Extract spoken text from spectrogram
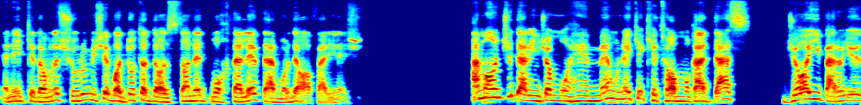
یعنی کتاب شروع میشه با دو تا داستان مختلف در مورد آفرینش. اما آنچه در اینجا مهمه اونه که کتاب مقدس جایی برای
